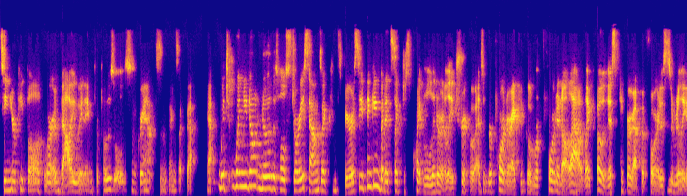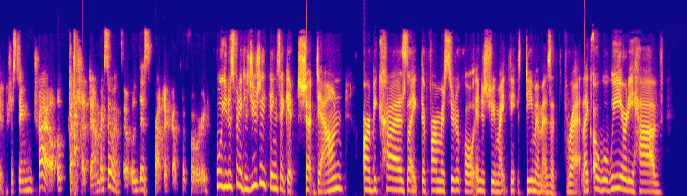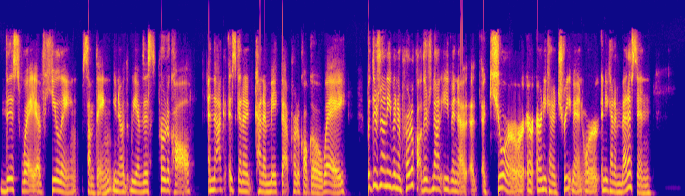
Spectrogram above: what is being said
senior people who are evaluating proposals and grants and things like that. Yeah, which when you don't know this whole story sounds like conspiracy thinking, but it's like just quite literally true. As a reporter, I could go report it all out like, oh, this paper got put forward. This is a really interesting trial. Oh, got shut down by so and so. This project got put forward. Well, you know, it's funny because usually things that get shut down are because like the pharmaceutical industry might th- deem them as a threat. Like, oh, well, we already have this way of healing something, you know, that we have this protocol and that is going to kind of make that protocol go away. But there's not even a protocol there's not even a, a, cure or, or, or, any kind of treatment or any kind of medicine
